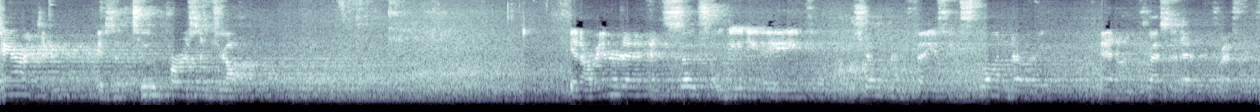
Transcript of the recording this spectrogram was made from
parenting is a two-person job. In our internet and social media age, children face extraordinary and unprecedented pressures.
